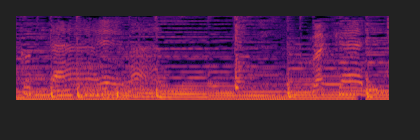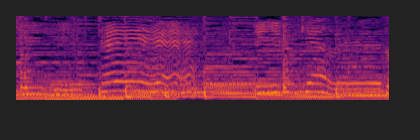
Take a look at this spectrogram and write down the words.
答えは分かりきっているけれど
